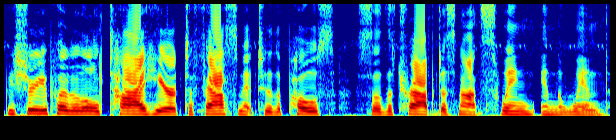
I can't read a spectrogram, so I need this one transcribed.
be sure you put a little tie here to fasten it to the post so the trap does not swing in the wind.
